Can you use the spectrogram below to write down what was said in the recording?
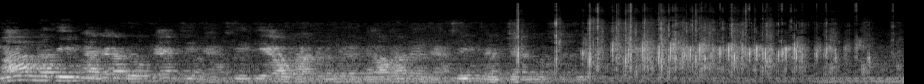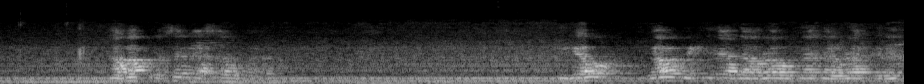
मान नदी माझ्या डोक्यात जी घातली ती या वाटंबर गावानं घातली पंच्याण्णव सती हा प्रसंग असा होता. की गाव गाव भेटीचा दौरा होता दौरा करत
